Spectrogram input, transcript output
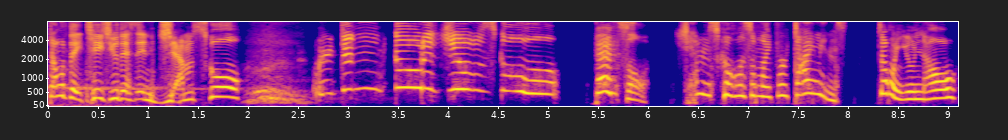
Don't they teach you this in gem school? We didn't go to gem school. Pencil, gem school is only for diamonds. Don't you know?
